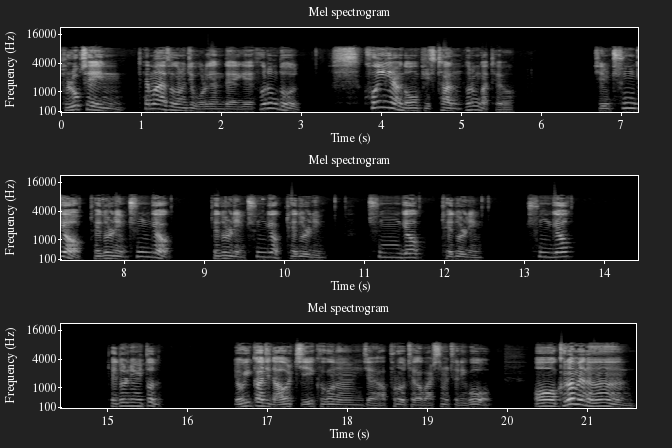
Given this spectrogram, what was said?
블록체인 테마여서 그런지 모르겠는데, 이게 흐름도 코인이랑 너무 비슷한 흐름 같아요. 지금 충격, 되돌림, 충격, 되돌림, 충격, 되돌림, 충격, 되돌림, 충격, 되돌림이 또 여기까지 나올지 그거는 이제 앞으로 제가 말씀을 드리고 어 그러면은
